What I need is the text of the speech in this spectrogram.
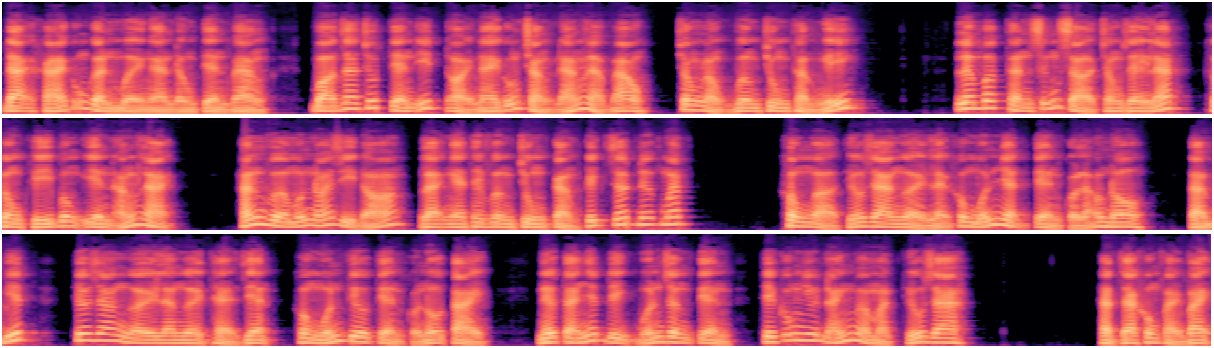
đại khái cũng gần 10.000 đồng tiền vàng, bỏ ra chút tiền ít ỏi này cũng chẳng đáng là bao, trong lòng Vương Trung thẩm nghĩ. Lâm Bắc Thần sững sờ trong giây lát, không khí bỗng yên ắng lại. Hắn vừa muốn nói gì đó, lại nghe thấy Vương Trung cảm kích rớt nước mắt. Không ngờ thiếu gia người lại không muốn nhận tiền của lão nô. Ta biết, thiếu gia người là người thể diện, không muốn tiêu tiền của nô tài. Nếu ta nhất định muốn dâng tiền, thì cũng như đánh vào mặt thiếu gia. Thật ra không phải vậy,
